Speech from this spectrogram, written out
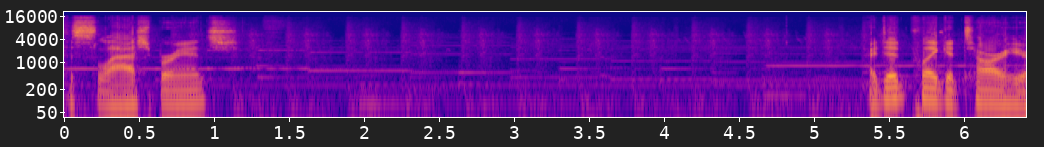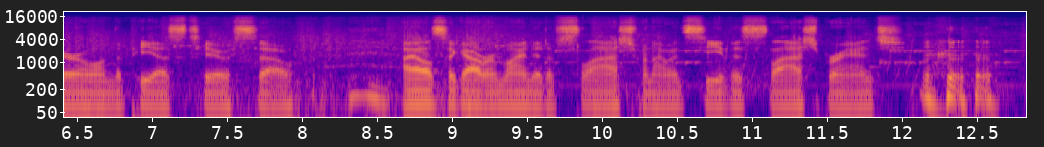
The slash branch. I did play Guitar Hero on the PS2, so I also got reminded of Slash when I would see the Slash branch.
